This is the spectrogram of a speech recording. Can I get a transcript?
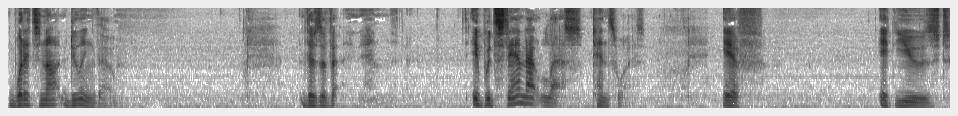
what it's not doing, though, there's a. It would stand out less tense wise if it used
